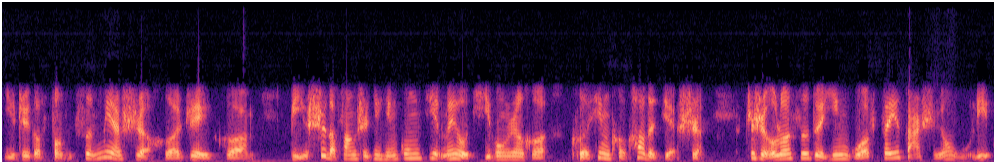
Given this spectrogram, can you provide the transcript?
以这个讽刺、蔑视和这个鄙视的方式进行攻击，没有提供任何可信可靠的解释。这是俄罗斯对英国非法使用武力，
